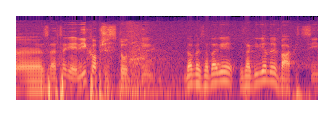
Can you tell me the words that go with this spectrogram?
Eee, zlecenie Liko przy studni. Nowe zadanie zaginiony w akcji.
